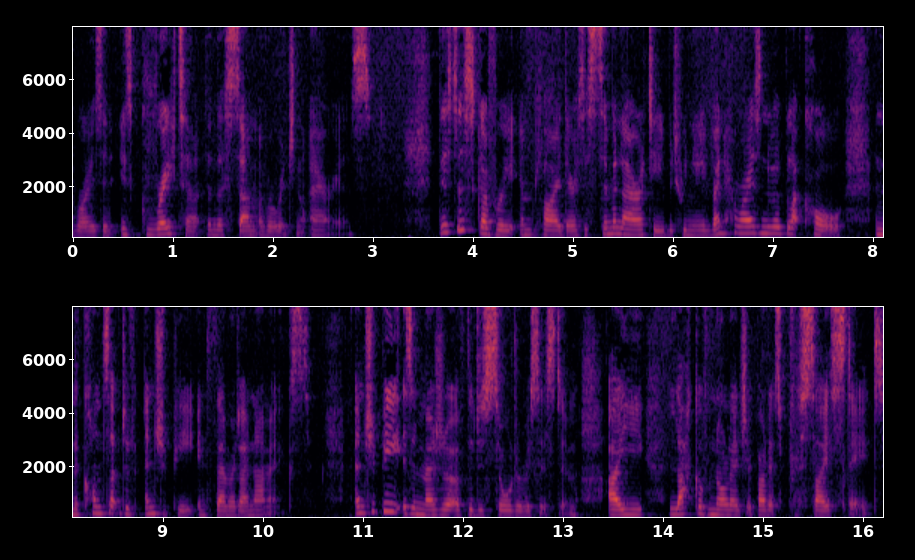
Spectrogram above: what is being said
horizon is greater than the sum of original areas. This discovery implied there is a similarity between the event horizon of a black hole and the concept of entropy in thermodynamics. Entropy is a measure of the disorder of a system, i.e., lack of knowledge about its precise state.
